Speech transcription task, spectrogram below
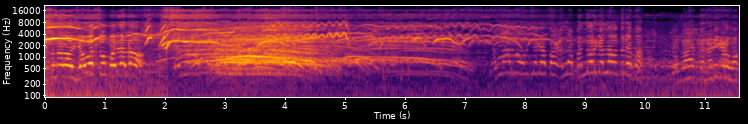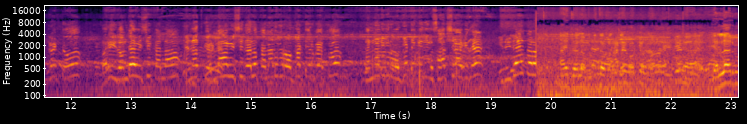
ಇದನ್ನ ನಾವು ಯಾವತ್ತೂ ಮರೆಯಲ್ಲ. ಎಲ್ಲರಿಗೂ ಎಲ್ಲ ಬಂದವ್ರಿಗೆಲ್ಲ ಒಂದನೇಪ್ಪ. ಎಲ್ಲ ಕನ್ನಡಿಗರ ಒಗ್ಗಟ್ಟು, ಬರೀ ಇದೊಂದೇ ವಿಷಯಕ್ಕಲ್ಲ, ಎಲ್ಲ ವಿಷಯದಲ್ಲೂ ಕನ್ನಡಿಗರ ಒಗ್ಗಟ್ಟು ಇರಬೇಕು ಕನ್ನಡಿಗರ ಒಗ್ಗಟ್ಟಿಗೆ ನೀವು ಸಾಕ್ಷಿ ಆಗಿದೆ. ಇದು ಇದೇ ತರ ಆಯ್ತು, ಎಲ್ಲ ಮುಗಿತಾ ಬಂತು. ಎಲ್ಲರೂ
